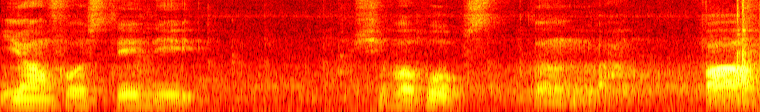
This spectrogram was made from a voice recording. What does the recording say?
Eu am fost Eddie și vă pup stânga. Pa!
